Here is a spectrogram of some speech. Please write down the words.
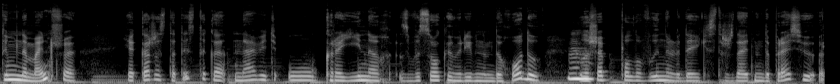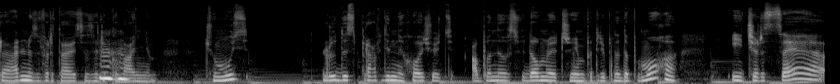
тим не менше. Як каже статистика, навіть у країнах з високим рівнем доходу mm-hmm. лише половина людей, які страждають на депресію, реально звертаються за лікуванням. Mm-hmm. Чомусь люди справді не хочуть або не усвідомлюють, що їм потрібна допомога, і через це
